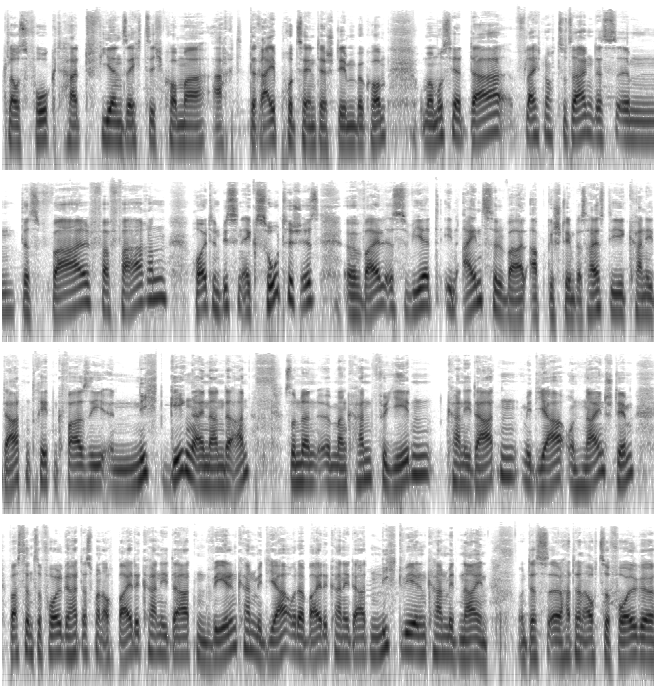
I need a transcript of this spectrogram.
Klaus Vogt hat 64,83 Prozent der Stimmen bekommen. Und man muss ja da vielleicht noch zu sagen, dass ähm, das Wahlverfahren heute ein bisschen exotisch ist, äh, weil es wird in Einzelwahl abgestimmt. Das heißt, die Kandidaten treten quasi nicht gegeneinander an, sondern äh, man kann für jeden Kandidaten mit Ja und Nein stimmen, was dann zur Folge hat, dass man auch beide Kandidaten wählen kann mit Ja oder beide Kandidaten nicht wählen kann mit Nein. Und das äh, hat dann auch zur Folge,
